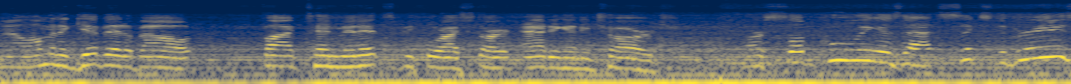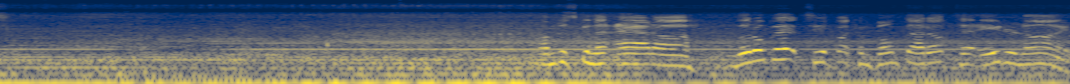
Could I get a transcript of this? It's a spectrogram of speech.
Now I'm gonna give it about five, 10 minutes before I start adding any charge. Our subcooling is at six degrees. I'm just gonna add a little bit, see if I can bump that up to eight or nine.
